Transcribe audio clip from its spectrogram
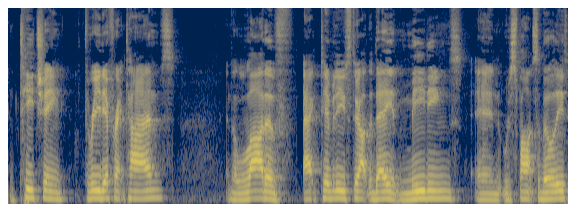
and teaching three different times and a lot of activities throughout the day and meetings and responsibilities.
